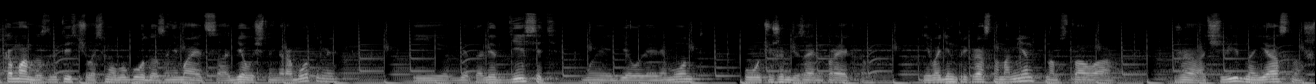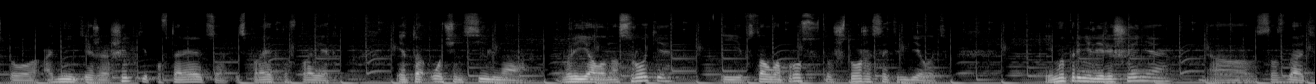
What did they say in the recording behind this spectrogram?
команда с 2008 года занимается отделочными работами. И где-то лет 10 мы делали ремонт по чужим дизайн-проектам. И в один прекрасный момент нам стало уже очевидно, ясно, что одни и те же ошибки повторяются из проекта в проект. Это очень сильно влияло на сроки, и встал вопрос, что, же с этим делать. И мы приняли решение а, создать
